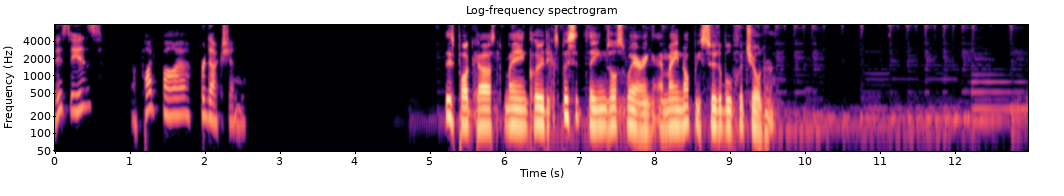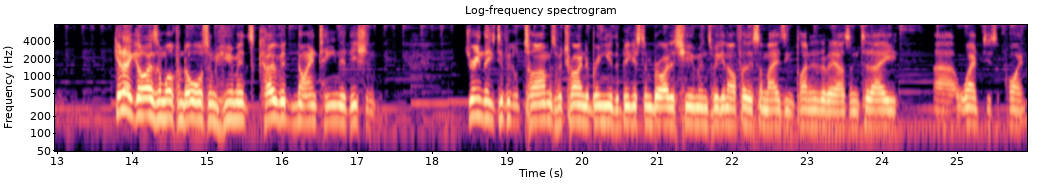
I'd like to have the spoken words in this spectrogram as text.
This is a Podfire production. This podcast may include explicit themes or swearing and may not be suitable for children. G'day, guys, and welcome to Awesome Humans COVID 19 edition. During these difficult times, we're trying to bring you the biggest and brightest humans we can offer this amazing planet of ours, and today uh, won't disappoint.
